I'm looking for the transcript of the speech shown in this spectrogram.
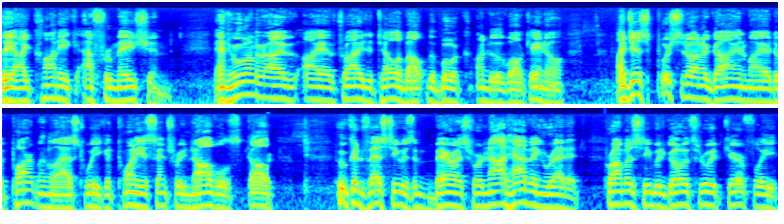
the iconic affirmation. And whoever I've, I have tried to tell about the book, Under the Volcano, I just pushed it on a guy in my department last week, a 20th century novel scholar who confessed he was embarrassed for not having read it, promised he would go through it carefully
